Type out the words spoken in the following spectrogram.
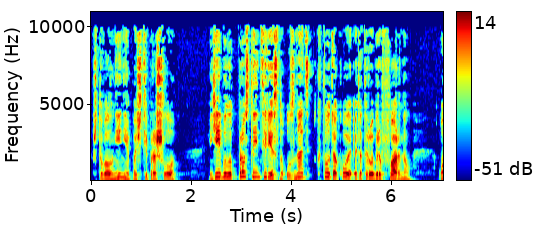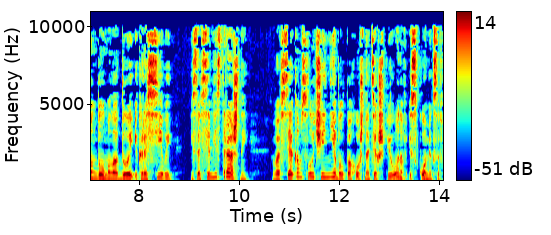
что волнение почти прошло. Ей было просто интересно узнать, кто такой этот Роберт Фарнелл. Он был молодой и красивый, и совсем не страшный. Во всяком случае, не был похож на тех шпионов из комиксов,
